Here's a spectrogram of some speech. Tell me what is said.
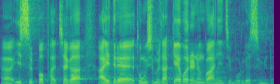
어, 있을 법할. 제가 아이들의 동심을 다 깨버리는 거 아닌지 모르겠습니다.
